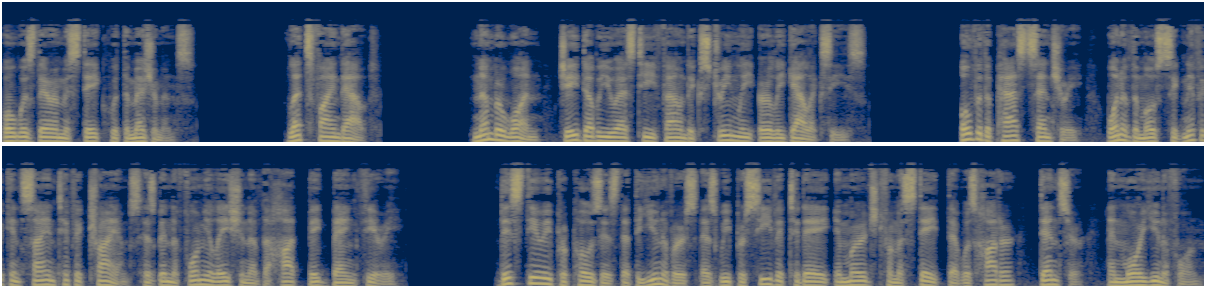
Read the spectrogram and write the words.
or was there a mistake with the measurements? Let's find out. Number 1, JWST found extremely early galaxies. Over the past century, one of the most significant scientific triumphs has been the formulation of the hot Big Bang theory. This theory proposes that the universe as we perceive it today emerged from a state that was hotter, denser, and more uniform.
